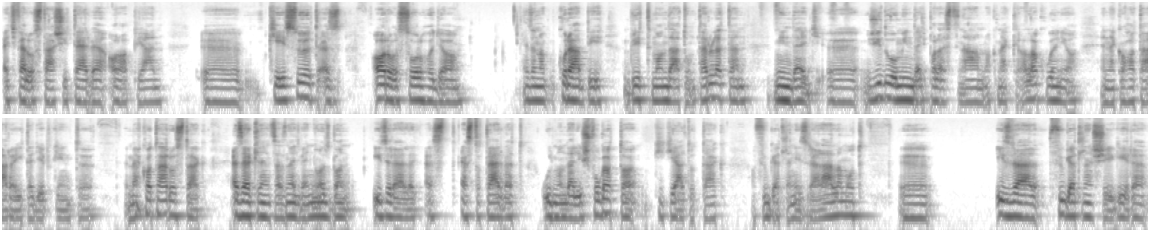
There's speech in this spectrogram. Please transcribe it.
egy felosztási terve alapján készült. Ez arról szól, hogy a, ezen a korábbi brit mandátum területen mindegy zsidó, mindegy palesztin államnak meg kell alakulnia, ennek a határait egyébként meghatározták. 1948-ban Izrael ezt, ezt a tervet úgymond el is fogadta, kikiáltották a független Izrael államot. Izrael függetlenségére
